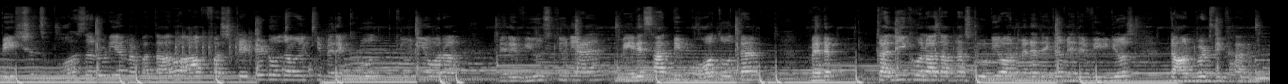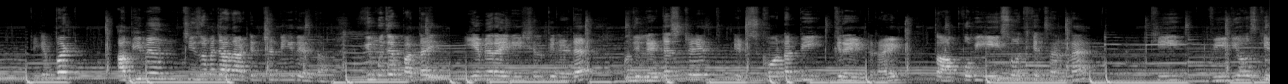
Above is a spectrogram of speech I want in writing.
पेशेंस बहुत ज़रूरी है। मैं बता रहा हूँ, आप फ्रस्ट्रेटेड हो जाओगे कि मेरे ग्रोथ क्यों नहीं हो रहा, मेरे व्यूज़ क्यों नहीं आए। मेरे साथ भी बहुत होता है। मैंने कल ही खोला था अपना स्टूडियो और मैंने देखा मेरे वीडियोस डाउनवर्ड दिखा रहे हैं। ठीक है? बट अभी मैं उन चीज़ों में ज़्यादा अटेंशन नहीं देता, क्योंकि मुझे पता है ये मेरा इनिशियल पीरियड है on the latest it's gonna be great right तो आपको भी यही सोच के चलना है कि वीडियोस के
